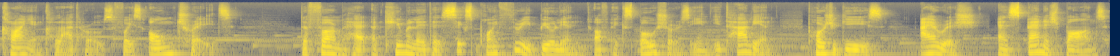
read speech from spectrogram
client collaterals for its own trades. The firm had accumulated 6.3 billion of exposures in Italian, Portuguese, Irish, and Spanish bonds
